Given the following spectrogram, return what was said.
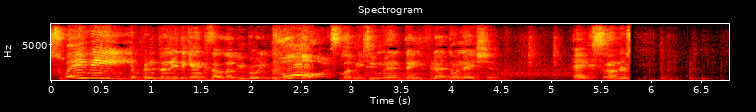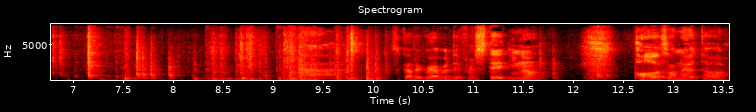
Swavy! I'm finna donate again because I love you, Brody. Pause! Love you too, man. Thank you for that donation. X under. Just gotta grab a different stick, you know? Pause on that, though.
